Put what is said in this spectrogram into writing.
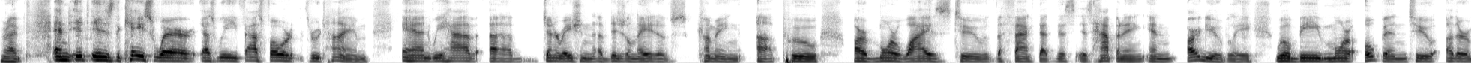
Right. And it is the case where as we fast forward through time and we have a generation of digital natives coming up who are more wise to the fact that this is happening and arguably will be more open to other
